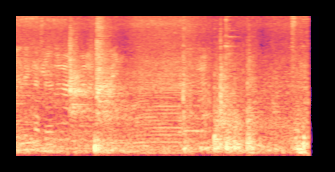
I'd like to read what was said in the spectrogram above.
Feeling na sir.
